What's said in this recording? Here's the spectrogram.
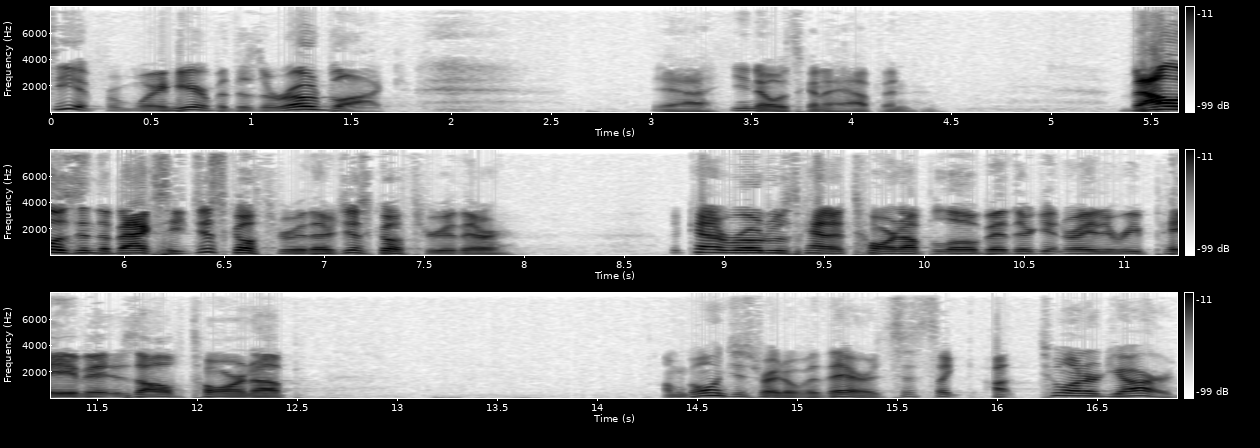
see it from where here, but there's a roadblock. Yeah, you know what's going to happen. Val is in the back seat. Just go through there. Just go through there. The kind of road was kind of torn up a little bit. They're getting ready to repave it. It's all torn up. I'm going just right over there. It's just like uh, 200 yards.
